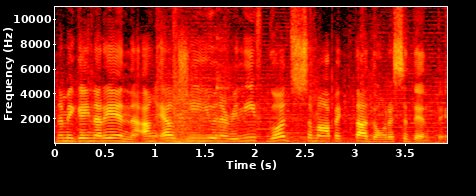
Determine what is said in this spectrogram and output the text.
Namigay na rin ang LGU na relief goods sa mga apektadong residente.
